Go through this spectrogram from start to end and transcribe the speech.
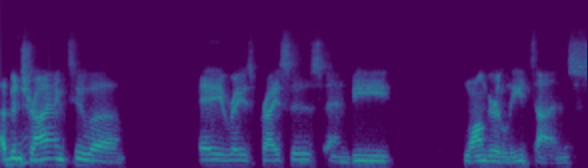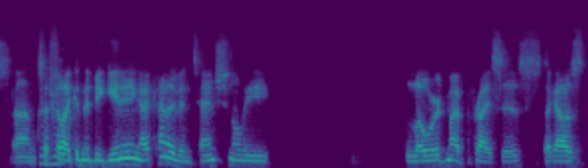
I've been trying to uh, a raise prices and b longer lead times because um, mm-hmm. I feel mm-hmm. like in the beginning I kind of intentionally lowered my prices. Like I was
